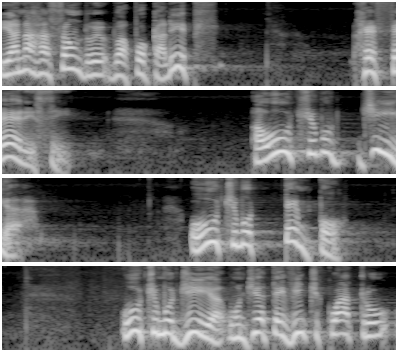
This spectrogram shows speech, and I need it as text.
E a narração do, do Apocalipse refere-se ao último dia, o último tempo. Último dia, um dia tem 24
